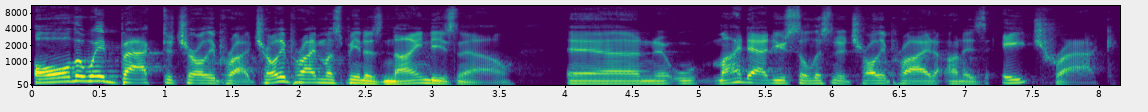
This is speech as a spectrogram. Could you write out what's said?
all the way back to Charley Pride. Charley Pride must be in his 90s now. And my dad used to listen to Charley Pride on his eight track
